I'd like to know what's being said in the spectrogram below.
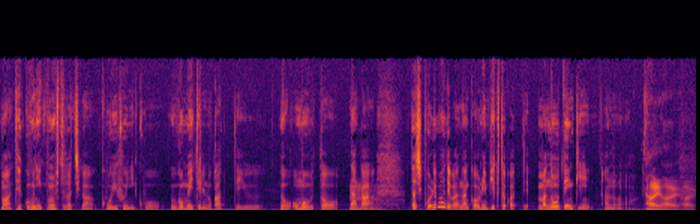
まあ手こにこの人たちがこういうふうにこううごめいてるのかっていうのを思うとなんか、私これまではなんかオリンピックとかって、まあ、能天気にあのうんはいはいはい。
